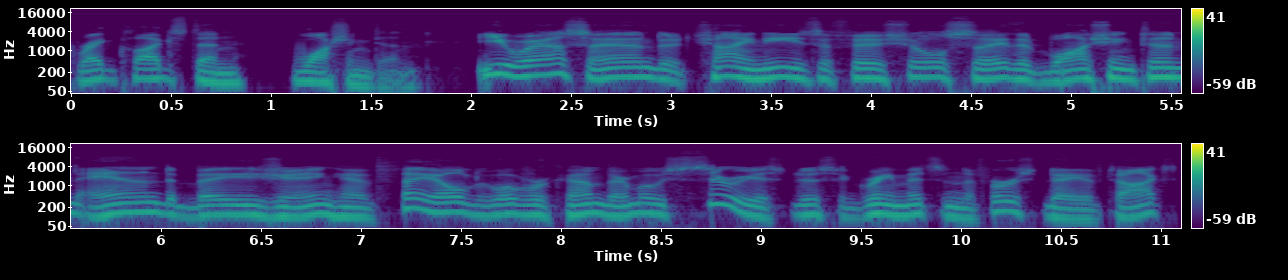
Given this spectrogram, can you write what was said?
Greg Clugston, Washington. U.S. and Chinese officials say that Washington and Beijing have failed to overcome their most serious disagreements in the first day of talks,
